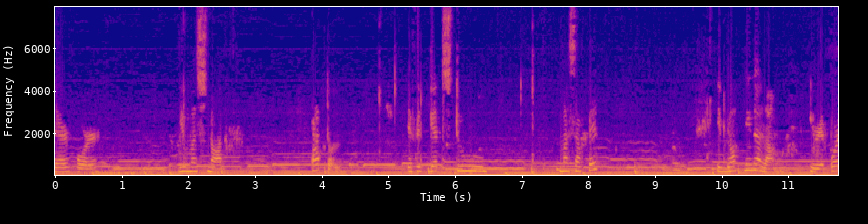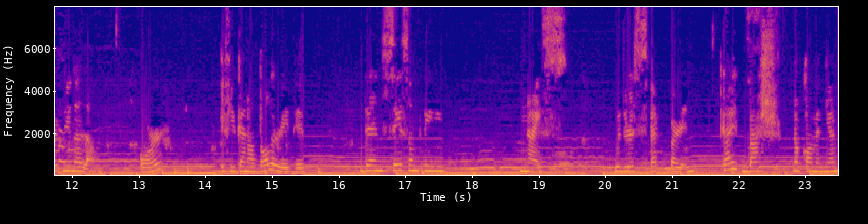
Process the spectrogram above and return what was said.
Therefore, you must not patol. If it gets too masakit, i-block nyo na lang, i-report nyo na lang. Or, if you cannot tolerate it, then say something nice with respect pa rin. Kahit bash na comment yan,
